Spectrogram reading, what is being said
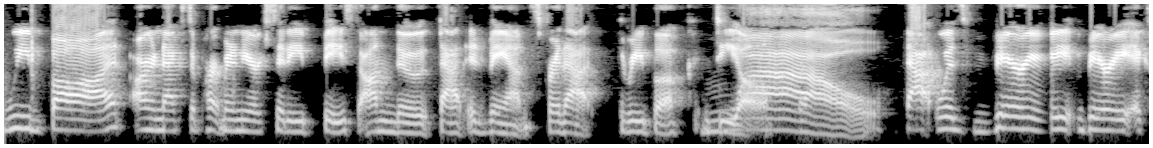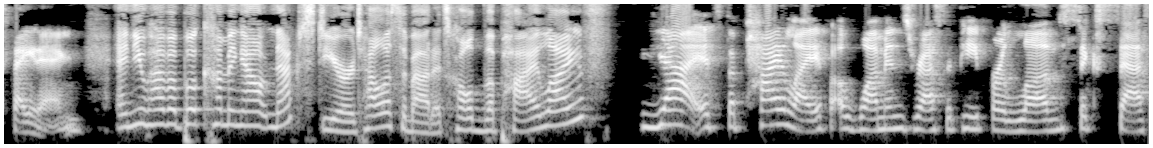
we bought our next apartment in New York City based on the, that advance for that three book deal. Wow. So that was very, very exciting. And you have a book coming out next year. Tell us about it. It's called The Pie Life. Yeah, it's the Pie Life, a woman's recipe for love, success,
